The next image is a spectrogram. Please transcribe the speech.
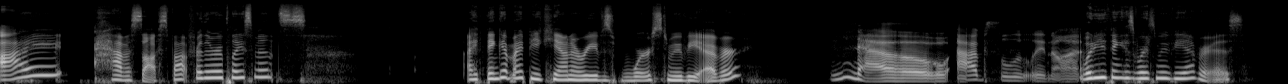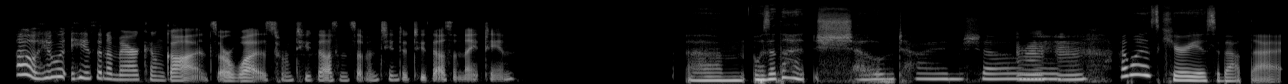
I have a soft spot for the replacements. I think it might be Keanu Reeves' worst movie ever. No, absolutely not. What do you think his worst movie ever is? Oh, he he's an American Gods or was from 2017 to 2019. Um, was it that Showtime show? Mm-hmm. I was curious about that.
